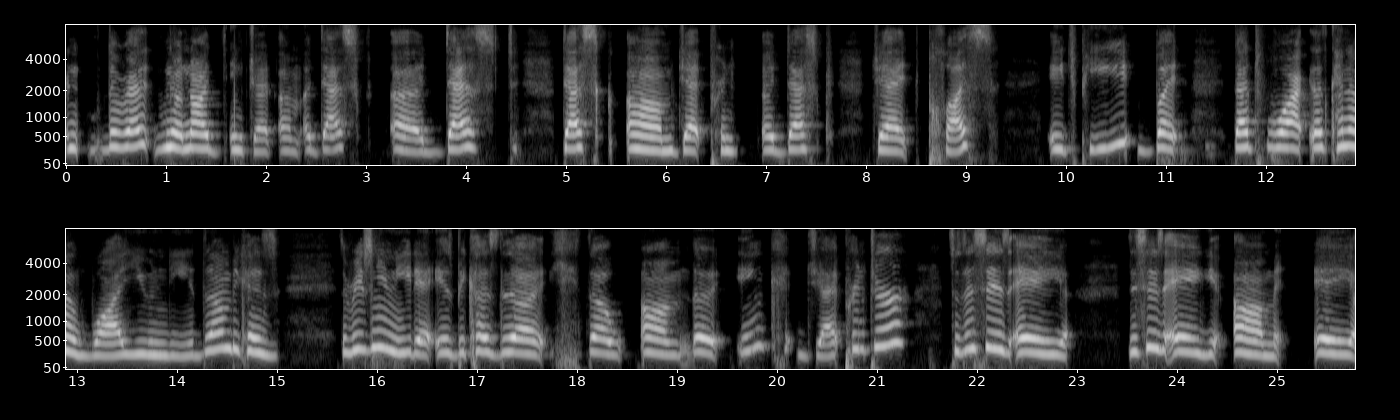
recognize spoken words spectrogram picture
the red no not inkjet um a desk uh desk desk um jet print a desk jet plus HP but that's why that's kind of why you need them because the reason you need it is because the the um the inkjet printer so this is a this is a um a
